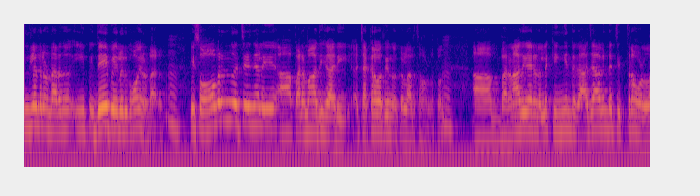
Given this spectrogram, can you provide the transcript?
ഇംഗ്ലണ്ടിൽ ഉണ്ടായിരുന്ന ഈ ഇതേ പേരിൽ ഒരു കോയിൻ ഉണ്ടായിരുന്നു. അപ്പൊ ഈ സോവറിൻ എന്ന് വെച്ച് കഴിഞ്ഞാൽ ഈ ആ പരമാധികാരി ചക്രവർത്തി എന്നൊക്കെ ഉള്ള അർത്ഥമാണല്ലോ. അപ്പം ഭരണാധികാരിയുടെ അല്ലെ കിങ്ങിന്റെ രാജാവിന്റെ ചിത്രമുള്ള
